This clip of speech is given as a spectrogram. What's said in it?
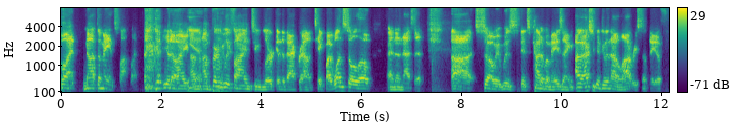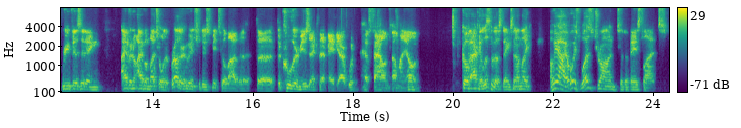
but not the main spotlight. you know, I, yeah. I'm, I'm, perfectly fine to lurk in the background, take my one solo, and then that's it. Uh, so it was it's kind of amazing. I've actually been doing that a lot recently of revisiting. I have, an, I have a much older brother who introduced me to a lot of the, the, the cooler music that maybe I wouldn't have found on my own go back and listen to those things, and I'm like, oh yeah, I always was drawn to the bass lines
